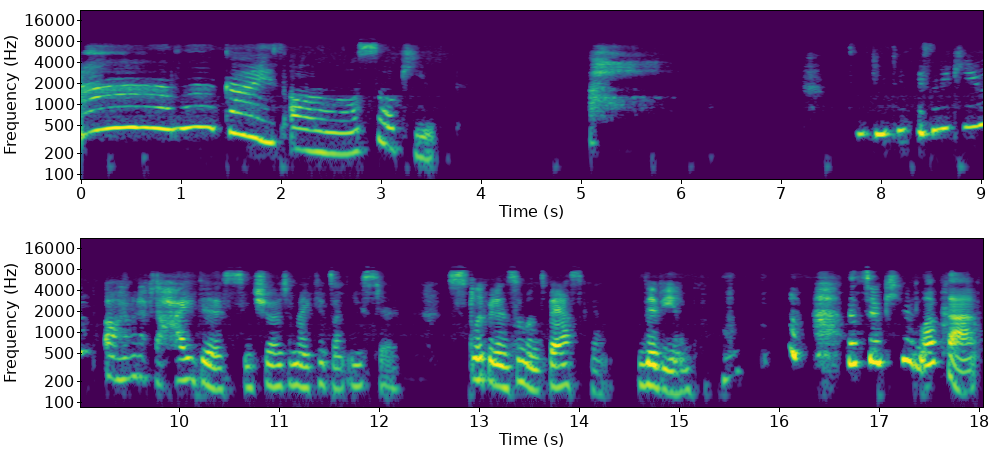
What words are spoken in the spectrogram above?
Ah, look, guys. Oh, so cute. Oh. Isn't it cute? Oh, I'm gonna have to hide this and show it to my kids on Easter. Slip it in someone's basket. Vivian. That's so cute. Love that.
